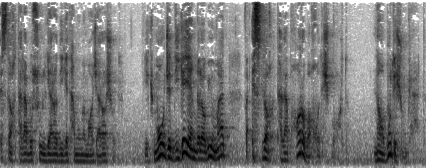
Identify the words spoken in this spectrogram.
اصلاح طلب و سولگرا دیگه تموم ماجرا شد. یک موج دیگه انقلابی اومد و اصلاح طلب ها رو با خودش برد. نابودشون کرد.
